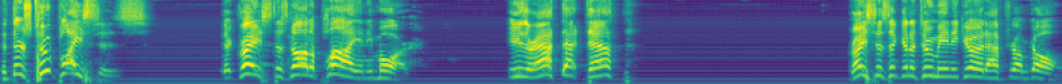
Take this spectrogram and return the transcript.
that there's two places that grace does not apply anymore. Either at that death, grace isn't going to do me any good after I'm gone.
